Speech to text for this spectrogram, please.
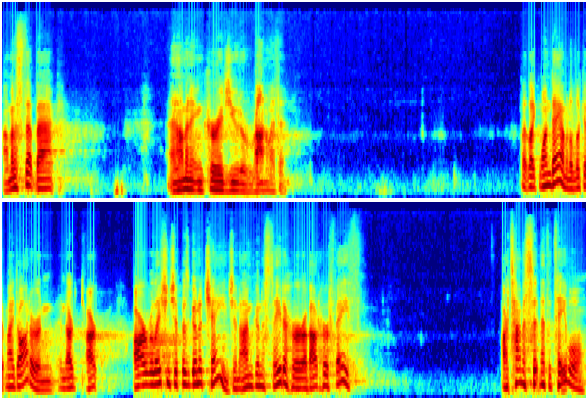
I'm going to step back and I'm going to encourage you to run with it. But like one day I'm going to look at my daughter and, and our, our, our relationship is going to change and I'm going to say to her about her faith. Our time is sitting at the table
